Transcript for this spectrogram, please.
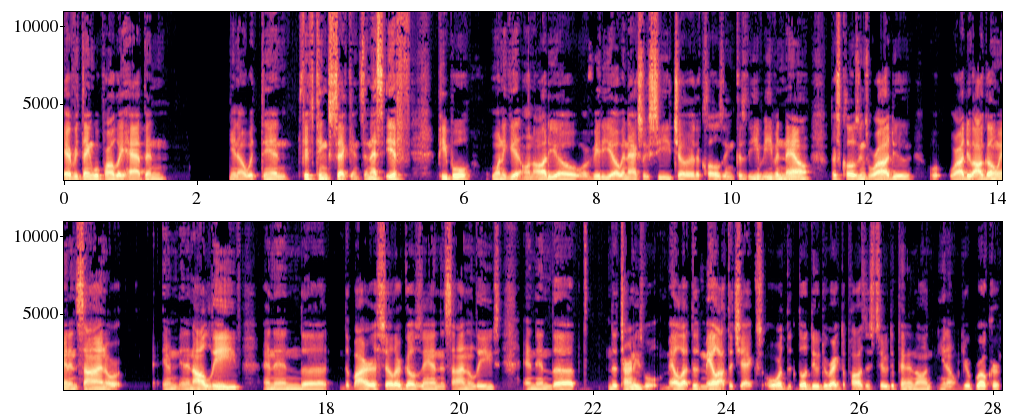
everything will probably happen you know within 15 seconds and that's if people want to get on audio or video and actually see each other at the closing. Because even now, there's closings where I do where I do I'll go in and sign or and and I'll leave, and then the the buyer or seller goes in and sign and leaves, and then the the attorneys will mail out the mail out the checks, or they'll do direct deposits too, depending on you know your broker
